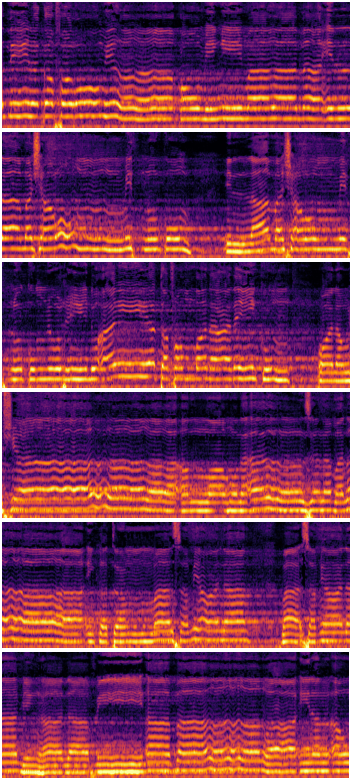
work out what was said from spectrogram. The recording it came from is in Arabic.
الذين كفروا من قومه ما هذا إلا بشر مثلكم إلا بشر مثلكم يريد أن يتفضل عليكم ولو شاء الله لأنزل ملائكة ما سمعنا ما سمعنا بهذا في آبائنا الأولين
